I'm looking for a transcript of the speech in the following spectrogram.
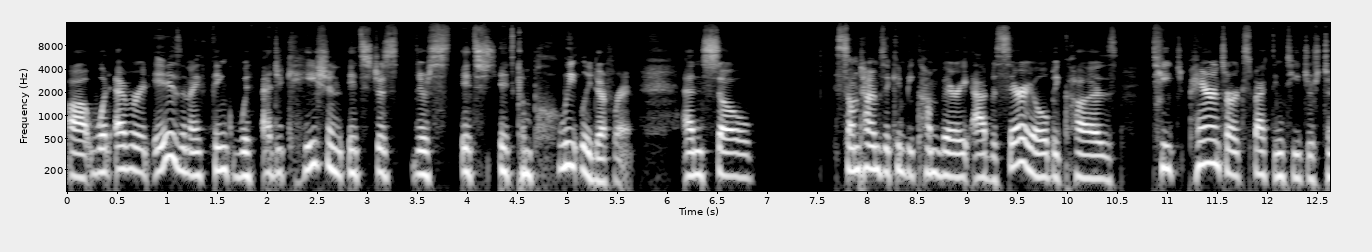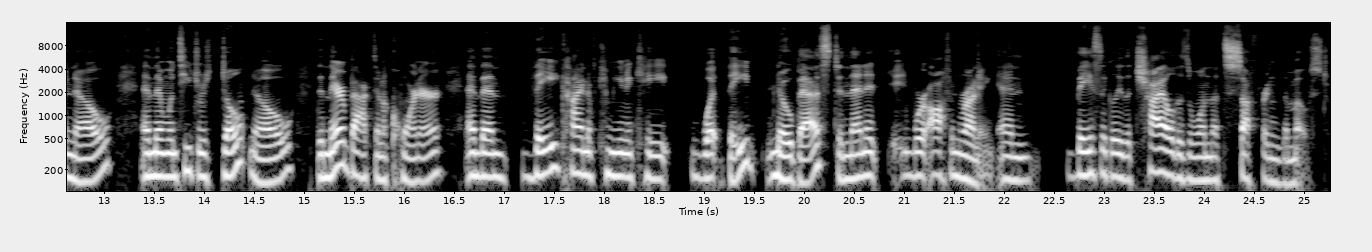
uh, whatever it is. And I think with education, it's just there's it's it's completely different. And so sometimes it can become very adversarial because teach parents are expecting teachers to know. And then when teachers don't know then they're backed in a corner. And then they kind of communicate what they know best. And then it, it we're off and running. And basically the child is the one that's suffering the most.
